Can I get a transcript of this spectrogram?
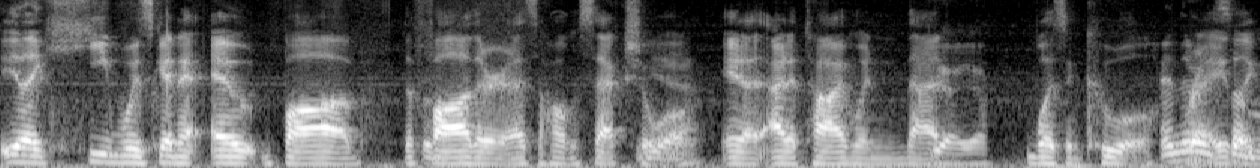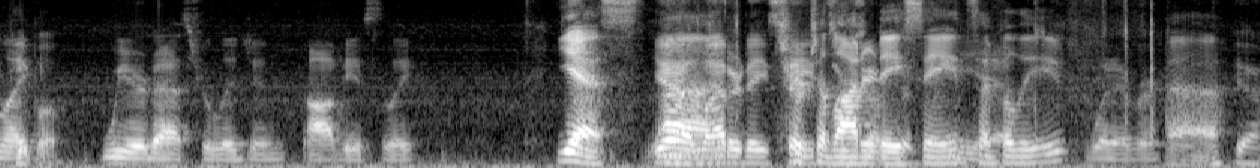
like he was gonna out Bob the father as a homosexual in a, at a time when that yeah, yeah. wasn't cool And there was right some, like, Weird ass religion, obviously. Yes. Yeah, uh, Latter-day Church of or Latter Day something. Saints, I believe. Whatever. Uh, Yeah.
